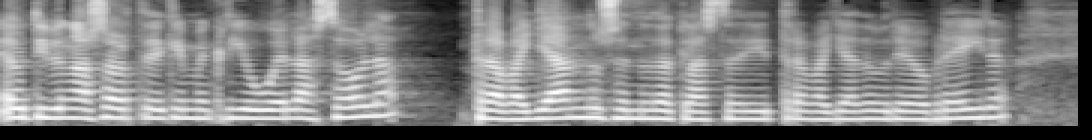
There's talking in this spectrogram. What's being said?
eu tive unha sorte de que me criou ela sola, traballando, sendo da clase de traballadora e obreira, e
